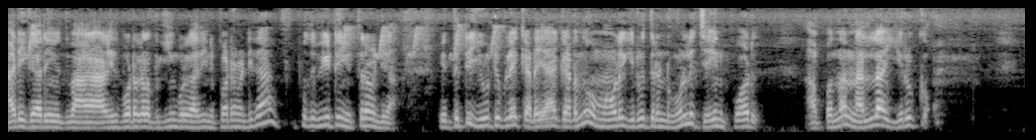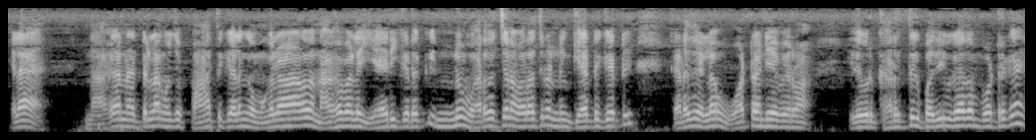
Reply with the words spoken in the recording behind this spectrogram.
ஆடி காரையும் இது போட்டிருக்கல புக்கிங் போடுற அதையும் நிப்பாட்ட வேண்டியதான் புது வீட்டையும் வித்துற வேண்டியதான் வித்துட்டு யூடியூப்லேயே கிடையா கிடந்து உன் மாவளுக்கு இருபத்தி ரெண்டு பொண்ணில் செயின் போடு. அப்போ தான் நல்லா இருக்கும். இல்லை நகை நட்டுலாம் கொஞ்சம் பார்த்து கேளுங்க. உங்களால் தான் நகை விலை ஏறி கிடக்கு. இன்னும் வரதட்சணை வரதட்சணை இன்னும் கேட்டு கேட்டு கிடது எல்லாம் ஓட்டாண்டியாக போயிடுவான் இது ஒரு கருத்துக்கு பதிவுக்காக தான் போட்டிருக்கேன்.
